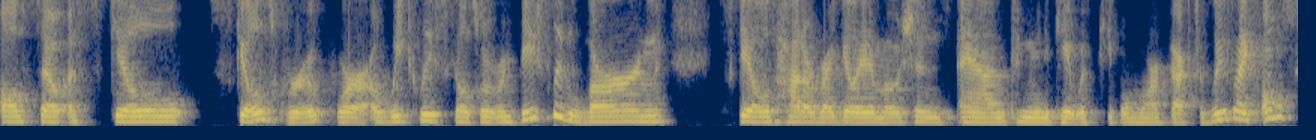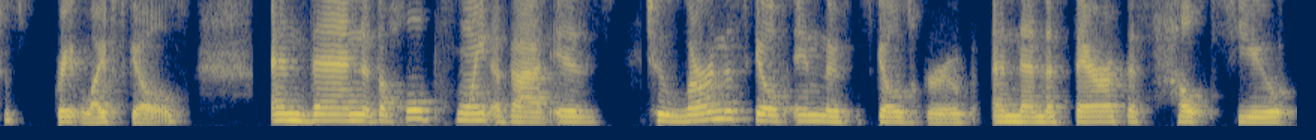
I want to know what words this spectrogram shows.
also a skill skills group where a weekly skills where we basically learn skills how to regulate emotions and communicate with people more effectively like almost just great life skills and then the whole point of that is to learn the skills in the skills group and then the therapist helps you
